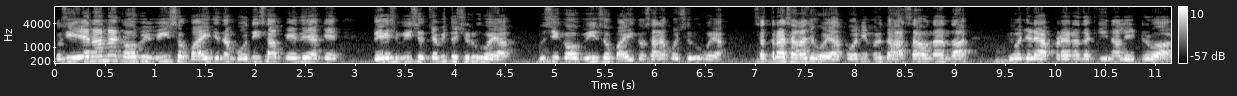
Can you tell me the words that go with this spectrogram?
ਤੁਸੀਂ ਇਹ ਨਾ ਨਾ ਕਹੋ ਵੀ 2022 ਜਿੱਦਾਂ ਮੋਦੀ ਸਾਹਿਬ ਕਹਿੰਦੇ ਆ ਕਿ ਦੇਸ਼ 2024 ਤੋਂ ਸ਼ੁਰੂ ਹੋਇਆ। ਤੁਸੀਂ ਕਹੋ 2022 ਤੋਂ ਸਾਰਾ ਕੁਝ ਸ਼ੁਰੂ ਹੋਇਆ। 17 ਸਾਲਾਂ 'ਚ ਹੋਇਆ ਕੋਈ ਨਹੀਂ ਮੈਨੂੰ ਤਾਂ ਹਾਸਾ ਆਉਂਦਾ ਹੁੰਦਾ ਵੀ ਉਹ ਜਿਹੜਾ ਆਪਣਾ ਇਹਨਾਂ ਦਾ ਕੀ ਨਾਲ ਲੀਡਰ ਆ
